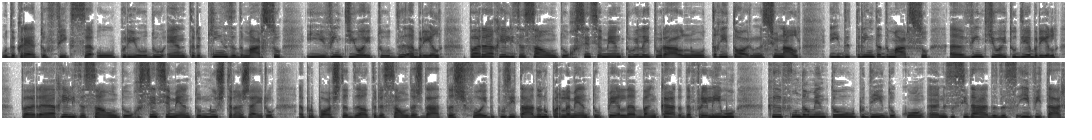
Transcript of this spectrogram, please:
O decreto fixa o período entre 15 de março e 28 de abril para a realização do recenseamento eleitoral no território nacional e de 30 de março a 28 de abril para a realização do recenseamento no estrangeiro. A proposta de alteração das datas foi depositada no Parlamento pela bancada da Frelimo, que fundamentou o pedido com a necessidade de se evitar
